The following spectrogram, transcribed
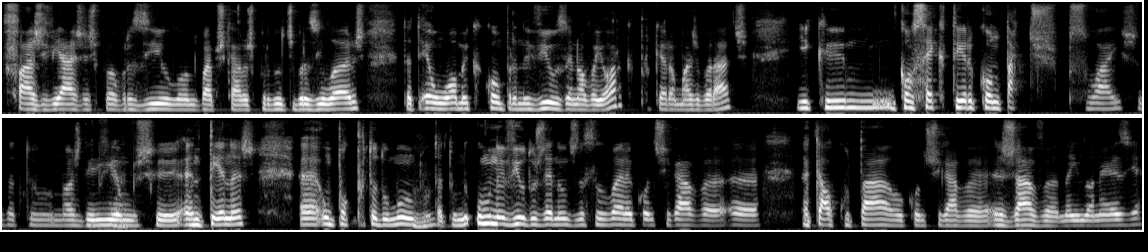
faz viagens para o Brasil, onde vai buscar os produtos brasileiros. Portanto, é um homem que compra navios em Nova York, porque eram mais baratos, e que hum, consegue ter contactos pessoais, portanto, nós diríamos antenas, uh, um pouco por todo o mundo. Uhum. Portanto, um navio do José Nunes da Silveira, quando chegava a, a Calcutá ou quando chegava a Java, na Indonésia,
